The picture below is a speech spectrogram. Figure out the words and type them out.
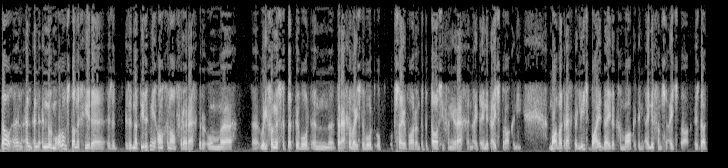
Wel, in in in, in normale omstandighede is dit is dit natuurlik nie aangenaam vir 'n regter om uh, uh oor die vingers getik te word en uh, tereggewys te word op op sy of haar interpretasie van die reg en uiteindelik uitsprake nie. Maar wat regter Leach baie duidelik gemaak het aan die einde van sy uitspraak is dat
